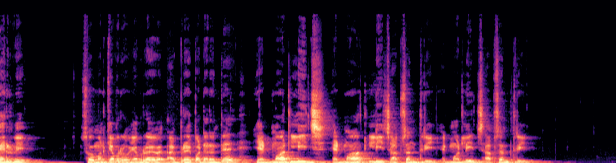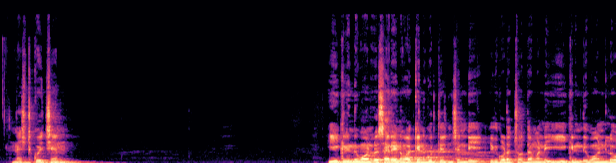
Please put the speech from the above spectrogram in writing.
గర్వే. సో మనకి ఎవరు ఎవరు అభిప్రాయపడ్డారంటే Edmund Leach. Edmund Leach option three. Edmund Leach option three. Next question. ఈ క్రింది వాన్లో సరైన వాక్యాన్ని గుర్తించండి. ఇది కూడా చూద్దామండి. ఈ క్రింది వాన్లో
